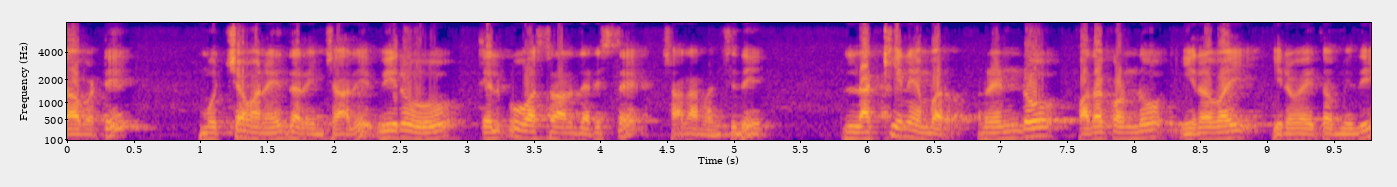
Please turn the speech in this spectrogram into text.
కాబట్టి ముత్యం అనేది ధరించాలి. వీరు తెలుపు వస్త్రాలు ధరిస్తే చాలా మంచిది. లక్కీ నెంబర్ రెండు పదకొండు ఇరవై ఇరవై తొమ్మిది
